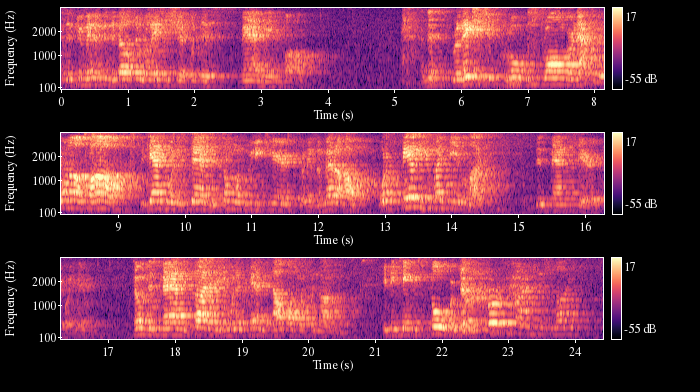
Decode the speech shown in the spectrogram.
And this new minister developed a relationship with this man named Bob. And this relationship grew stronger. And after a while, Bob began to understand that someone really cares for him. No matter how, what a failure he might be in life, this man cared for him. So this man decided that he would attend Alcoholics Anonymous. He became sober for the first time in his life.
